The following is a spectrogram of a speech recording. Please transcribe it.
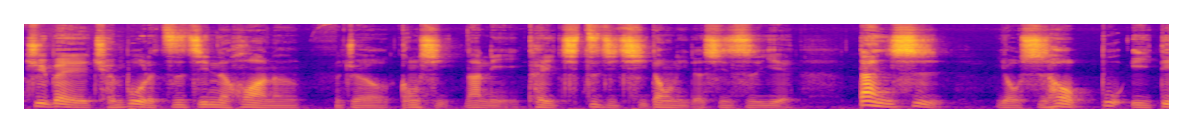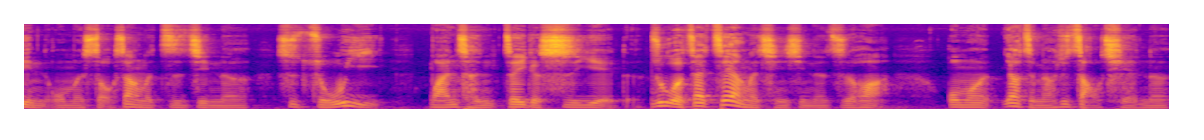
具备全部的资金的话呢，我就恭喜，那你可以自己启动你的新事业。但是有时候不一定，我们手上的资金呢是足以完成这个事业的。如果在这样的情形的之话，我们要怎么样去找钱呢？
